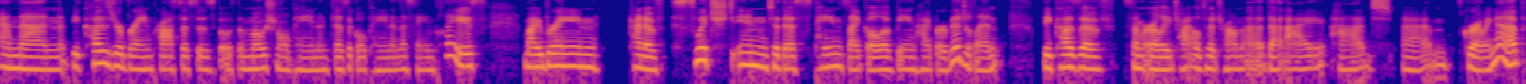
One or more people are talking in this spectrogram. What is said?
And then because your brain processes both emotional pain and physical pain in the same place, my brain kind of switched into this pain cycle of being hypervigilant because of some early childhood trauma that I had um, growing up.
